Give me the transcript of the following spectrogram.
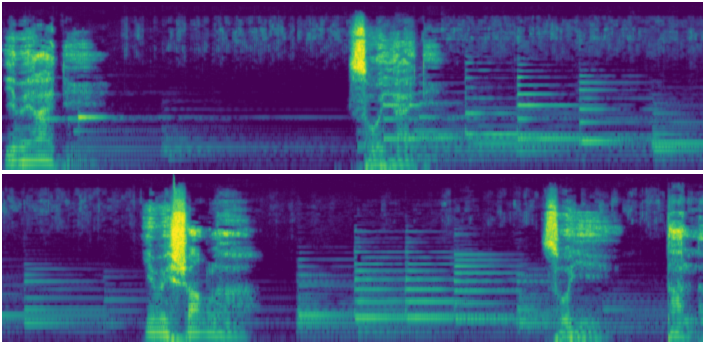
因为爱你，所以爱你；因为伤了。所以淡了，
